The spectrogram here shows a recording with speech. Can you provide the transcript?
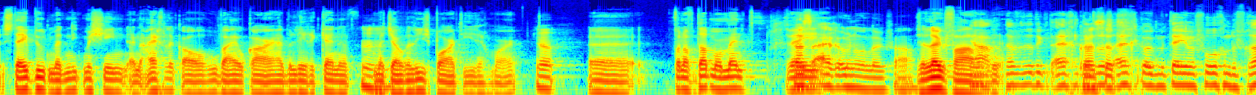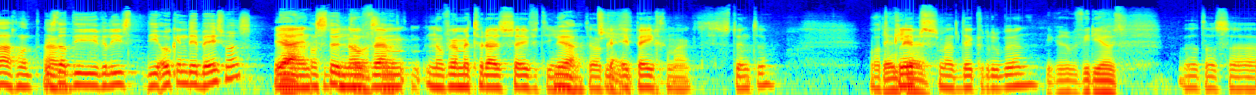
Steep doet met Niet Machine en eigenlijk al hoe wij elkaar hebben leren kennen Mhm. met jouw release party, zeg maar. Ja. Eh, vanaf dat moment twee... Dat is eigenlijk ook nog een leuk verhaal. is een leuk verhaal. Ja, wilde ik het eigenlijk, Was dat was dat- eigenlijk ook meteen mijn volgende vraag. Want is Oh. dat die release die ook in DB's was? Ja, Ja, in november, november 2017 Ja. heb ik ook een. EP gemaakt. Stunten. Wat Stunten. clips met Dick Ruben. Ik heb video's. Dat was eh,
